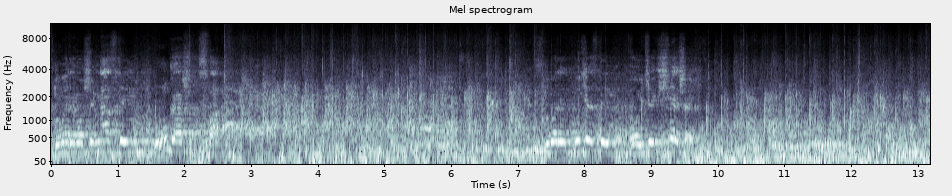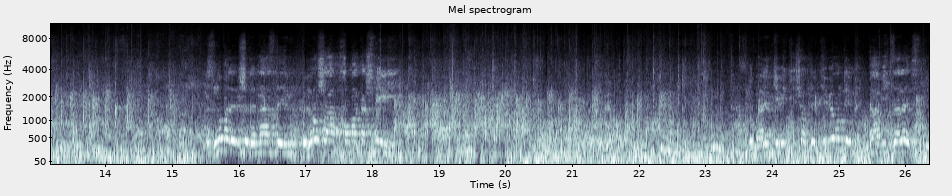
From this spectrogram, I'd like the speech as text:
Z numerem 18 Łukasz Swat. 20 Wojciech Śmieszek. Z numerem 17 Losza Chomakaszwili. Z numerem 99 Dawid Zalewski.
